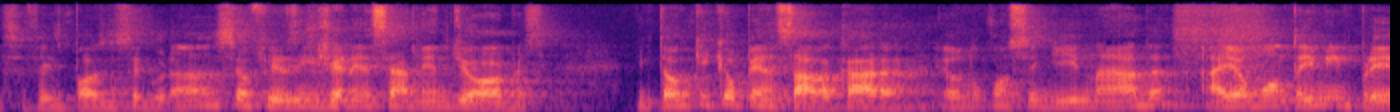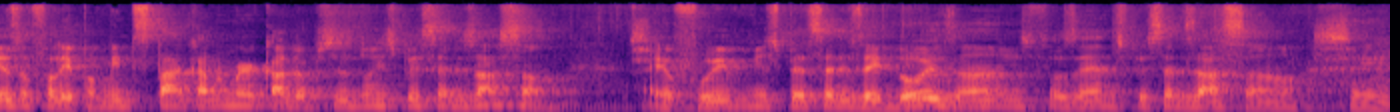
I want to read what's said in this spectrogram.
você fez pós em segurança, eu fiz em gerenciamento de obras. Então o que, que eu pensava? Cara, eu não consegui nada, aí eu montei minha empresa, eu falei, para me destacar no mercado eu preciso de uma especialização. Aí eu fui me especializei dois anos fazendo especialização, Sim.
